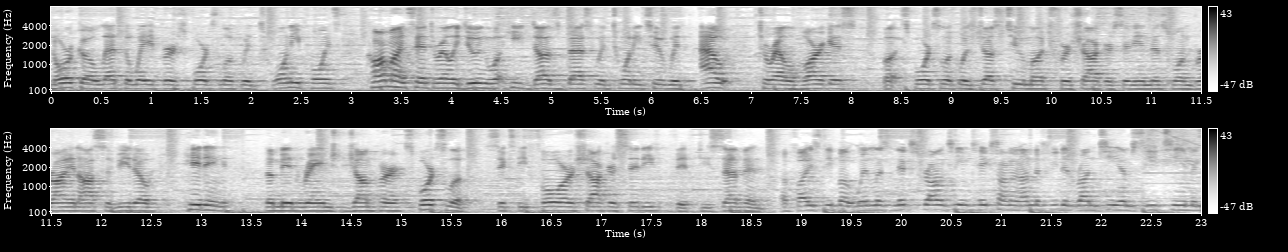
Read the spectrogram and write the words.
Norco led the way for Sports Look with 20 points. Carmine Santarelli doing what he does best with 22 without Terrell Vargas, but Sports Look was just too much for Shocker City in this one. Brian Acevedo hitting the mid-range jumper. Sports Look, 64. Shocker City, 57. A feisty but winless Nick Strong team takes on an undefeated Run TMC team in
